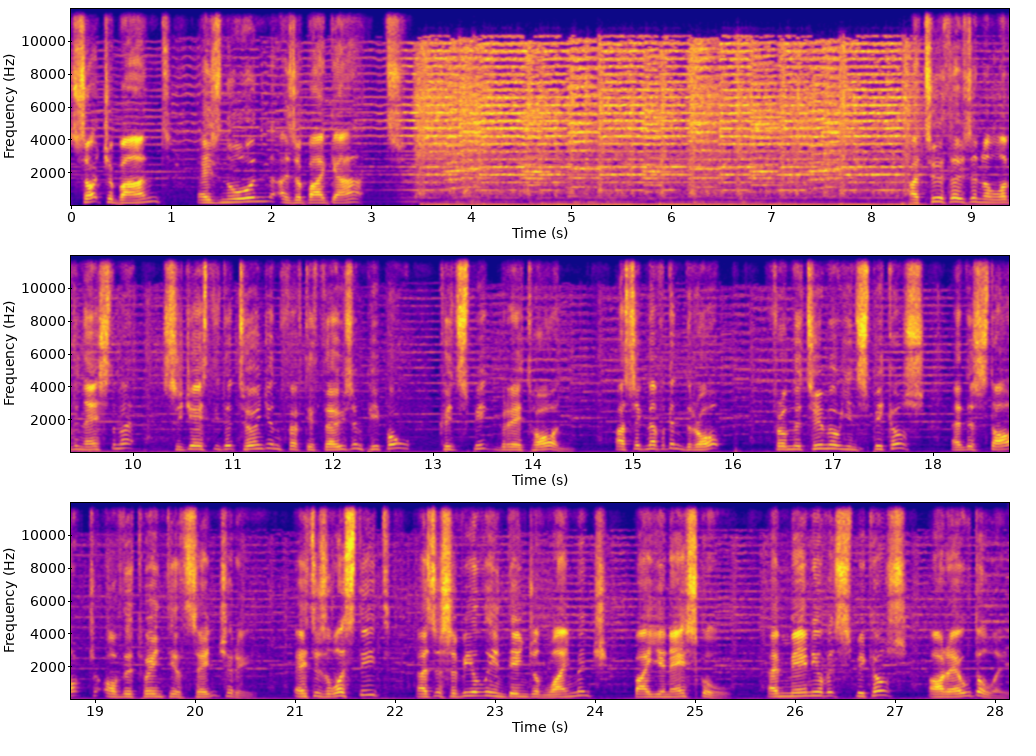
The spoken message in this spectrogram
Such a band is known as a bagad. A 2011 estimate suggested that 250,000 people could speak Breton, a significant drop from the 2 million speakers at the start of the 20th century. It is listed as a severely endangered language by UNESCO, and many of its speakers are elderly,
